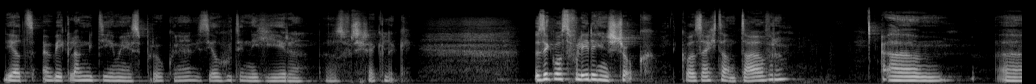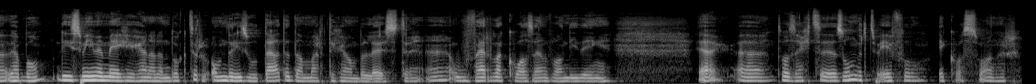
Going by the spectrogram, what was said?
Die had een week lang niet tegen mij gesproken. Hè. Die is heel goed in negeren. Dat was verschrikkelijk. Dus ik was volledig in shock. Ik was echt aan het tuiveren. Um, uh, ja, bon, die is mee met mij gegaan naar een dokter om de resultaten dan maar te gaan beluisteren. Hè, hoe ver dat ik was en van die dingen. Ja, uh, het was echt uh, zonder twijfel, ik was zwanger.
